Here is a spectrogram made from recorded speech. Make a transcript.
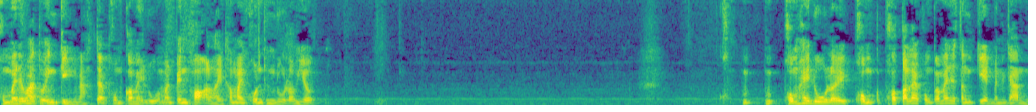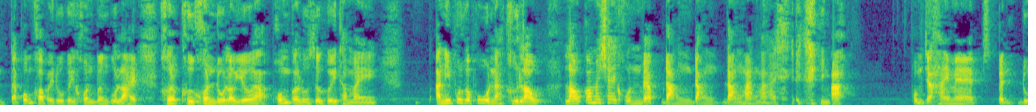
ผมไม่ได้ว่าตัวเองเก่งนะ แต่ผมก็ไม่รู้ว่ามันเป็นเพราะอะไรทำไมคนถึงดูเราเยอะ ผมให้ดูเลย ผมพอตอนแรกผมก็ไม่ได้สังเกตเหมือนกัน แต่ผมเข้าไปดูเฮ้ยคนเบื้องกูหลาย คือคือคนดูเราเยอะอะผมก็รู้สึกเฮ้ยทำไมอันนี้พูดก็พูดนะ คือเราเราก็ไม่ใช่คนแบบดังดังดังมากมายจริงอะ ผมจะให้แม่เป็นดู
